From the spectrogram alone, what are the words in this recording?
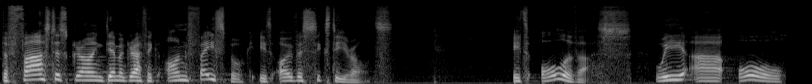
The fastest growing demographic on Facebook is over 60 year olds. It's all of us. We are all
